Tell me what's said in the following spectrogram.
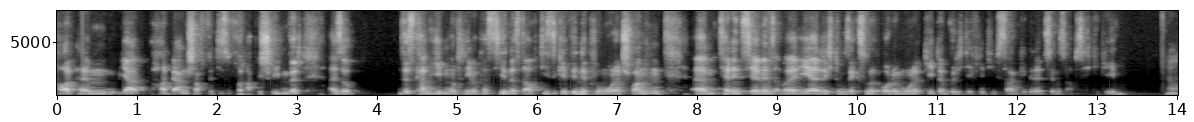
Hard, ähm, ja, Hardware angeschafft wird, die sofort abgeschrieben wird. Also das kann jedem Unternehmer passieren, dass da auch diese Gewinne pro Monat schwanken. Ähm, tendenziell, wenn es aber eher Richtung 600 Euro im Monat geht, dann würde ich definitiv sagen, Gewinnerziehungsabsicht gegeben. Ja.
